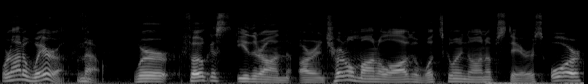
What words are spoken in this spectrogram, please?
we're not aware of. No. We're focused either on our internal monologue of what's going on upstairs, or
